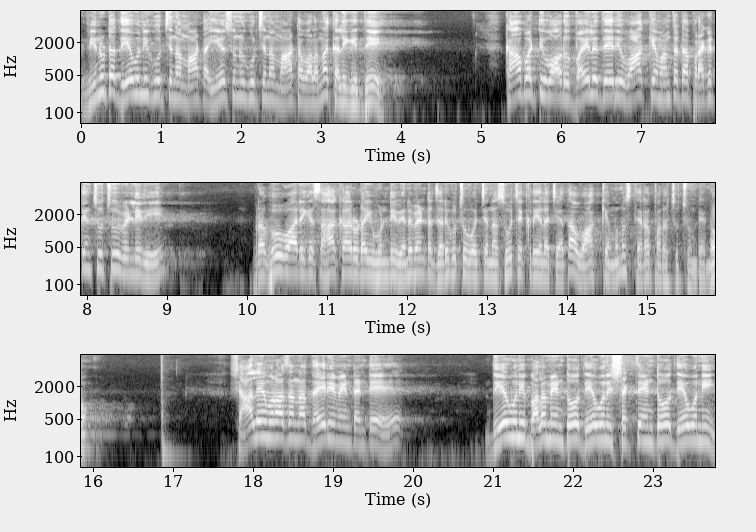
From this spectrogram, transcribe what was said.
వినుట దేవుని గూర్చిన మాట యేసును గూర్చిన మాట వలన కలిగిద్ది. కాబట్టి వారు బయలుదేరి వాక్యం అంతటా ప్రకటించుచూ వెళ్ళిరి. ప్రభు వారికి సహకారుడై ఉండి వెనువెంట జరుగుచూ వచ్చిన సూచక్రియల చేత వాక్యమును స్థిరపరచుచుండెను. శాలేమరాజు అన్న ధైర్యం ఏంటంటే దేవుని బలమేంటో దేవుని శక్తి ఏంటో దేవుని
